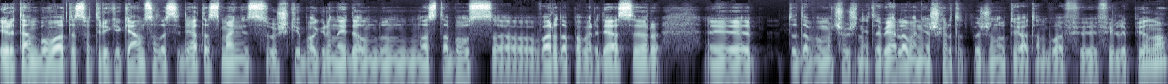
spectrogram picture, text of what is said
Ir ten buvo tas Atriki Councilas įdėtas, man jis užkybo grinai dėl nuostabaus vardo pavardės ir e, tada pamačiau, žinai, tą vėliavą, ne iš karto atpažinau, tai jo, ten buvo fi Filipinų.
